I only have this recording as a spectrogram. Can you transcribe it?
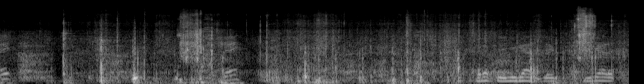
Get up there, you got it, dude. You got it.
